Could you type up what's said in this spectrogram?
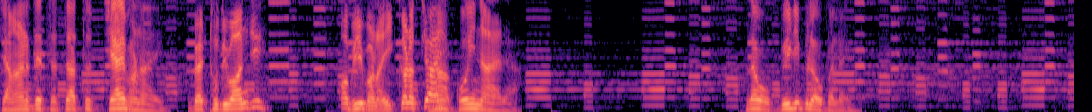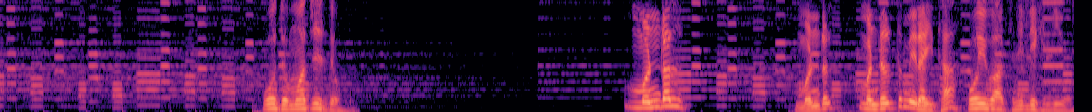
जान दे चचा तू चाय बनाए। बैठो दीवान जी। अभी बनाई कड़क चाय। हाँ कोई ना आ रहा लो बीड़ी पिलाओ पहले। वो दो माचिस दो। मंडल? मंडल? मंडल तो मेरा ही था। कोई बात नहीं लिख लियो।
